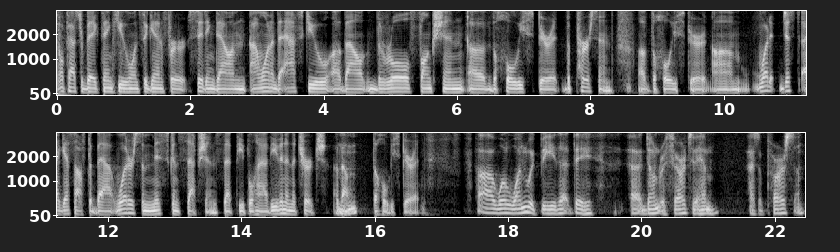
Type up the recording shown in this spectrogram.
Well, Pastor Begg, thank you once again for sitting down. I wanted to ask you about the role, function of the Holy Spirit, the person of the Holy Spirit. Um, what, just I guess off the bat, what are some misconceptions that people have, even in the church, about mm-hmm. the Holy Spirit? Uh, well, one would be that they uh, don't refer to him as a person,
